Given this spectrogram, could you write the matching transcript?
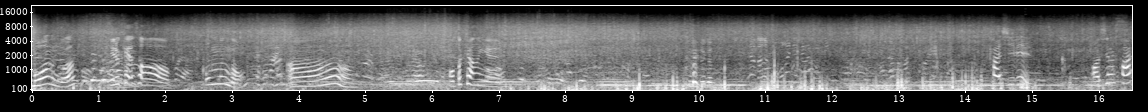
뭐 하는 거야? 이렇게 해서 뽑는 거. 아 어떻게 하는 게. 두근두근 81. 아, 18?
